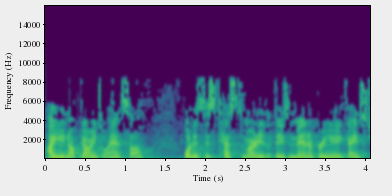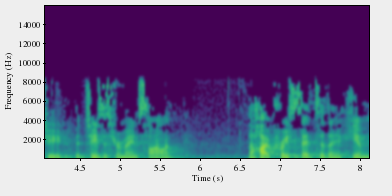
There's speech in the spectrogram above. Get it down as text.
Are you not going to answer? What is this testimony that these men are bringing against you? But Jesus remained silent. The high priest said to him,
